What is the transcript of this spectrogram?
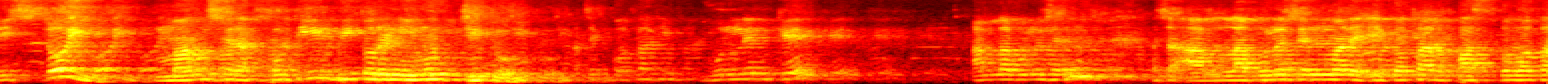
নিশ্চয়ই মানুষেরা ক্ষতির ভিতরে নিমজ্জিত। আচ্ছা কথা কি বললেন কে? আল্লাহ বলেছেন? আচ্ছা আল্লাহ বলেছেন মানে এই কথার বাস্তবতা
